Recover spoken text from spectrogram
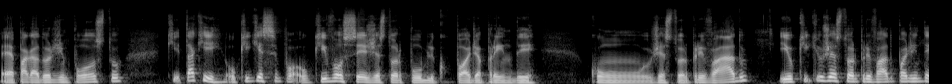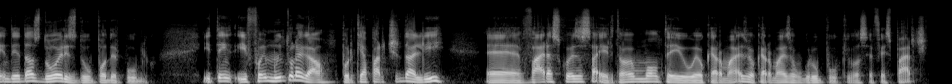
é, pagador de imposto, que está aqui. O que, que, esse, o que você, gestor público, pode aprender com o gestor privado e o que, que o gestor privado pode entender das dores do poder público. E, tem, e foi muito legal, porque a partir dali é, várias coisas saíram. Então eu montei o Eu Quero Mais, o Eu Quero Mais é um grupo que você fez parte,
